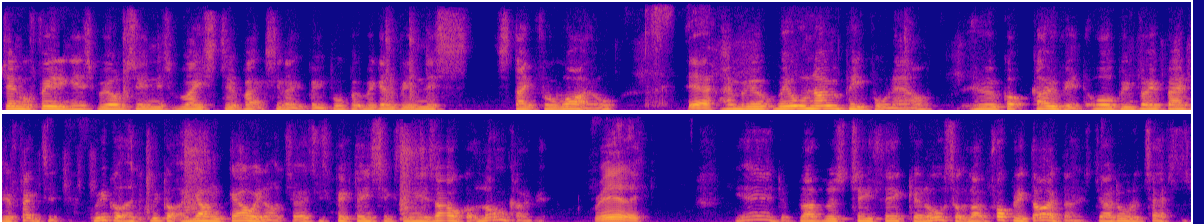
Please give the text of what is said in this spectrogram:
general feeling is we're obviously in this race to vaccinate people, but we're going to be in this state for a while. Yeah. And we, we all know people now who have got COVID or been very badly affected. We got a, we got a young girl in our church, she's 15, 16 years old, got long COVID. Really? Yeah, the blood was too thick and also like properly diagnosed. She had all the tests.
